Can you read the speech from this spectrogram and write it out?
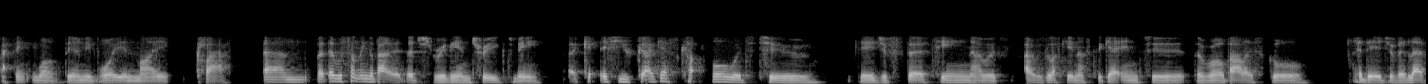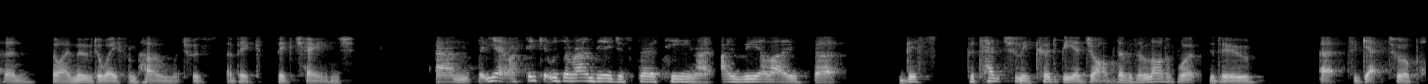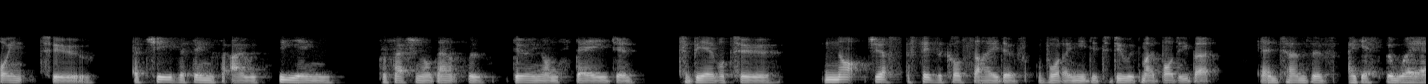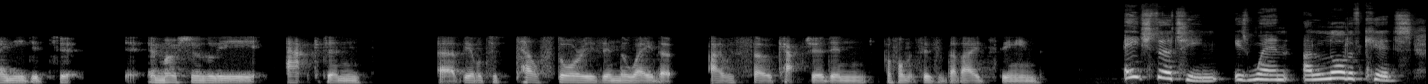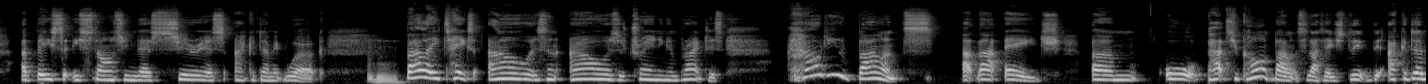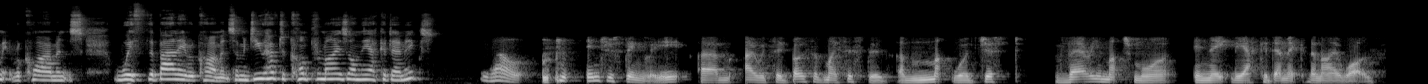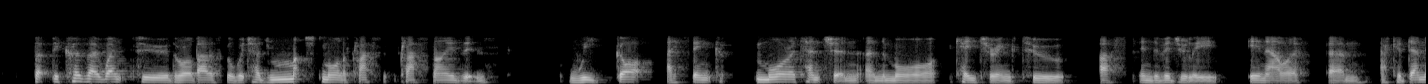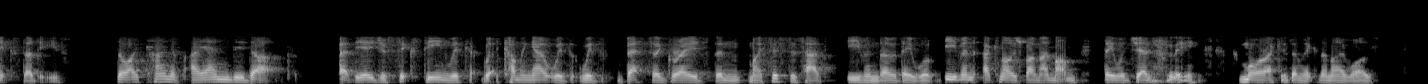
I think, well, the only boy in my class. Um, but there was something about it that just really intrigued me. If you, I guess, cut forward to the age of 13, I was I was lucky enough to get into the Royal Ballet School at the age of 11. So I moved away from home, which was a big, big change. Um, but yeah, I think it was around the age of 13, I, I realized that this potentially could be a job. There was a lot of work to do uh, to get to a point to achieve the things that I was seeing professional dancers doing on stage and to be able to not just the physical side of, of what I needed to do with my body, but in terms of, I guess, the way I needed to emotionally act and uh, be able to tell stories in the way that I was so captured in performances that I'd seen. Age 13 is when a lot of kids are basically starting their serious academic work. Mm-hmm. Ballet takes hours and hours of training and practice. How do you balance at that age um, or perhaps you can't balance at that age the, the academic requirements with the ballet requirements. I mean, do you have to compromise on the academics? Well, interestingly, um, I would say both of my sisters mu- were just very much more innately academic than I was. But because I went to the Royal Ballet School, which had much smaller class class sizes, we got, I think, more attention and more catering to us individually in our um, academic studies. So I kind of I ended up at the age of 16 with coming out with with better grades than my sisters had, even though they were even acknowledged by my mum, they were generally more academic than I was.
